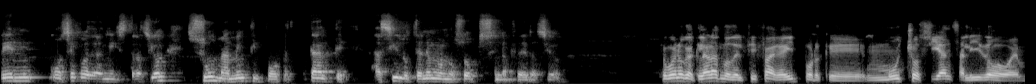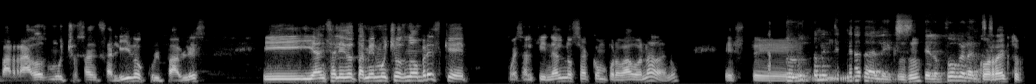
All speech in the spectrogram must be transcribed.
en un consejo de administración sumamente importante. Así lo tenemos nosotros en la federación. Qué bueno que aclaras lo del FIFA Gate porque muchos sí han salido embarrados, muchos han salido culpables y, han salido también muchos nombres que pues al final no se ha comprobado nada, ¿no? Este... Absolutamente nada, Alex, te lo puedo garantizar. Correcto.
